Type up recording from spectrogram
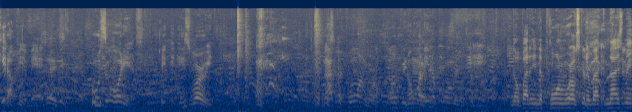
Get up here, man. Who's the audience? He- He's worried. Not the porn world. Nobody in the porn world. Nobody in the porn world's gonna recognize me.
